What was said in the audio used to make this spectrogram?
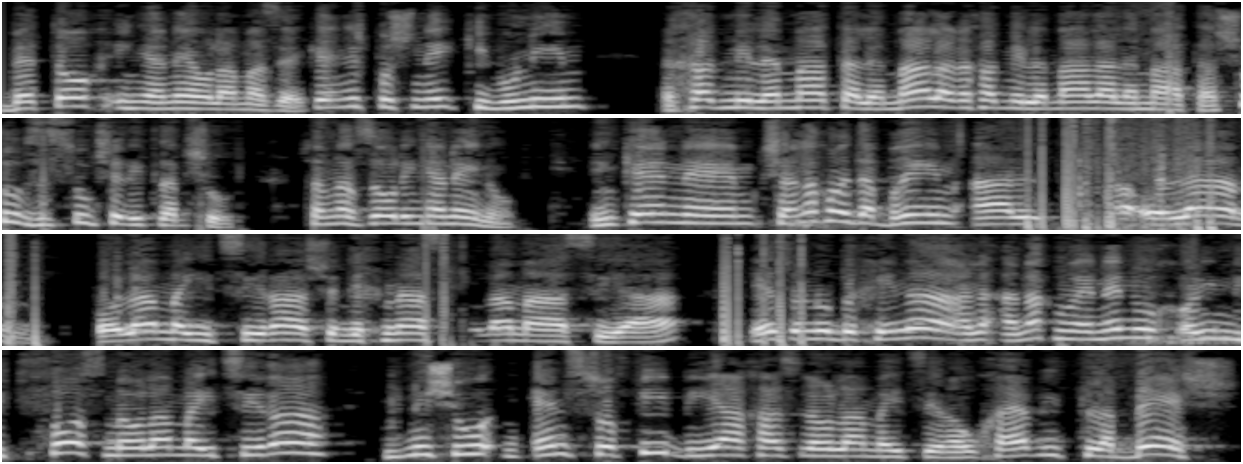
בתוך ענייני עולם הזה. כן, יש פה שני כיוונים, אחד מלמטה למעלה ואחד מלמעלה למטה. שוב, זה סוג של התלבשות. עכשיו נחזור לענייננו. אם כן, אה, כשאנחנו מדברים על העולם, עולם היצירה שנכנס לעולם העשייה, יש לנו בחינה, אנחנו איננו יכולים לתפוס מעולם היצירה מפני שהוא אינסופי ביחס לעולם היצירה, הוא חייב להתלבש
